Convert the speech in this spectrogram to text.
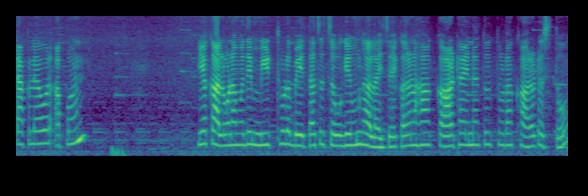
टाकल्यावर आपण या कालवणामध्ये मीठ थोडं बेताचं चव घेऊन घालायचं आहे कारण हा काठ आहे ना तो थोडा खारट असतो.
